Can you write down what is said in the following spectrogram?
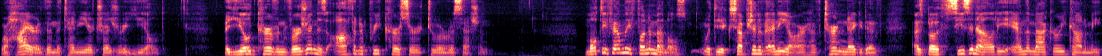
were higher than the 10 year treasury yield. A yield curve inversion is often a precursor to a recession. Multifamily fundamentals, with the exception of NER, have turned negative as both seasonality and the macroeconomy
